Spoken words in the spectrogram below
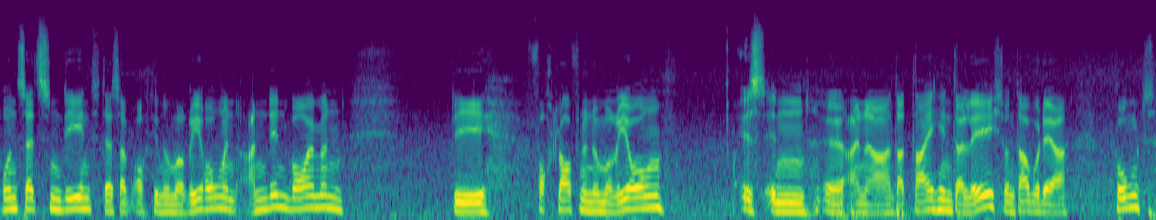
Grundsätzen dient, deshalb auch die Nummerierungen an den Bäumen. Die fortlaufende Nummerierung ist in äh, einer Datei hinterlegt und da, wo der Punkt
